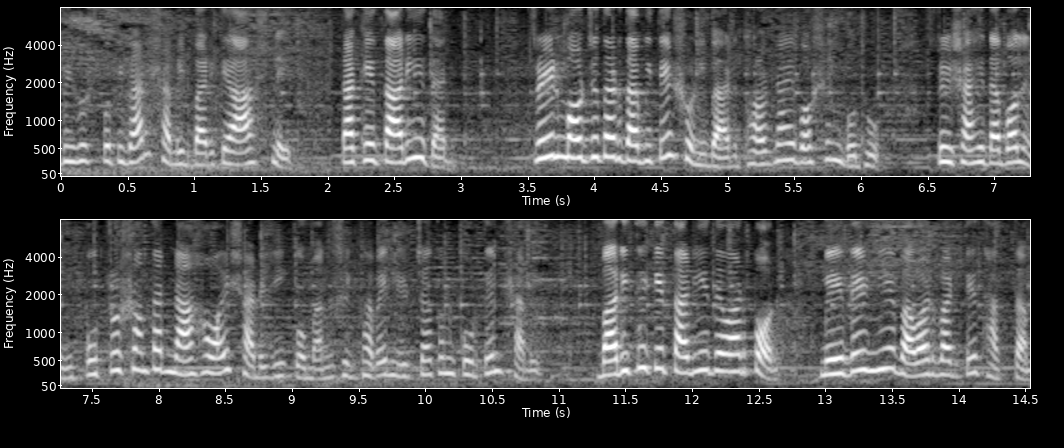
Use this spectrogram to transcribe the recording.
বৃহস্পতিবার স্বামীর বাড়িতে আসলে তাকে তাড়িয়ে দেন। স্ত্রীর মর্যাদার দাবিতে শনিবার ধর্নায় বসেন বধূ। স্ত্রী শাহিদা বলেন, পুত্র সন্তান না হওয়ায় শারীরিক ও মানসিকভাবে নির্যাতন করতেন স্বামী। বাড়ি থেকে তাড়িয়ে দেওয়ার পর মেয়েদের নিয়ে বাবার বাড়িতে থাকতাম।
